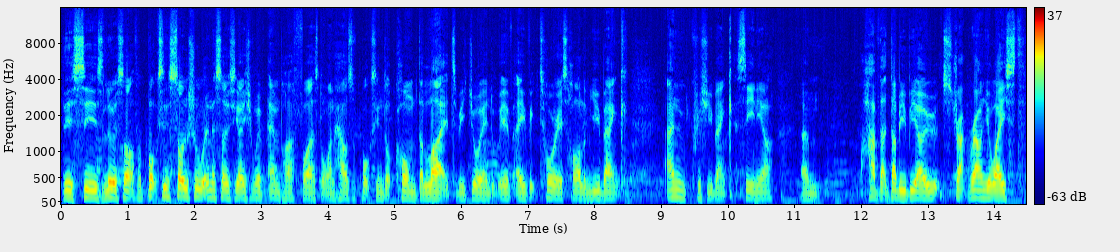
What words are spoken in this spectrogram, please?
This is Louis Hart for Boxing Social in association with Empire Fires One HouseofBoxing.com. Delighted to be joined with a victorious Harlem Eubank and Chris Eubank Senior. Um, have that WBO strap round your waist.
